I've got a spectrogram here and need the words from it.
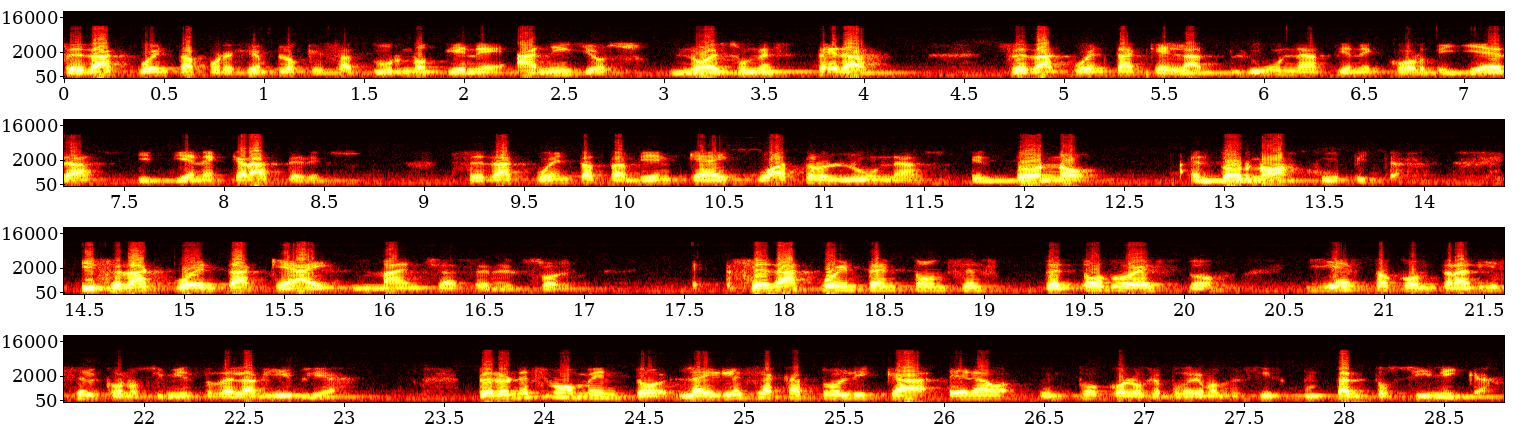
Se da cuenta, por ejemplo, que Saturno tiene anillos, no es una esfera. Se da cuenta que la luna tiene cordilleras y tiene cráteres. Se da cuenta también que hay cuatro lunas en torno, en torno a Júpiter. Y se da cuenta que hay manchas en el Sol. Se da cuenta entonces de todo esto y esto contradice el conocimiento de la Biblia. Pero en ese momento la Iglesia Católica era un poco lo que podríamos decir un tanto cínica.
